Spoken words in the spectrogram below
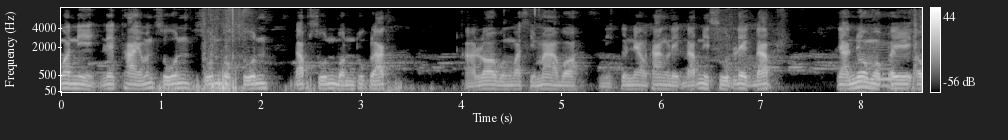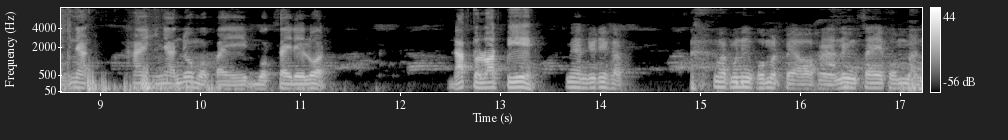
งวดนี้เลขไทายมันศูนย์ศูนย์บวกศูนย์ดับศูนย์บนทุกหลักอ่ารอเบิ่งว่าสิมาบ่นี่คือแนวทางเลขดับนี่สูตรเลขดับญาติโยมเอาไปเอาเนี่ย ให้ญาติโยมเอาไปบวกใส่ได้รอดดับตลอดปี แม่นอยู่เดิครับงวดมื้อนึงผมมันไปเอาหาหนึ่งใส่ผมมัน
